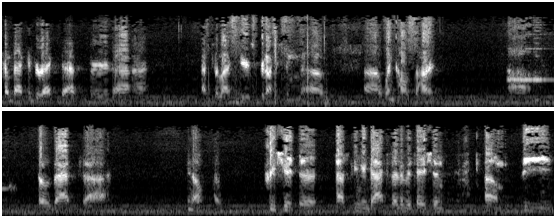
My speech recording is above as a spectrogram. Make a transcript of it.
come back and direct after uh, after last year's production of uh, When Calls the Heart. Um, so that uh, you know, I appreciate the asking me back that invitation. Um, the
